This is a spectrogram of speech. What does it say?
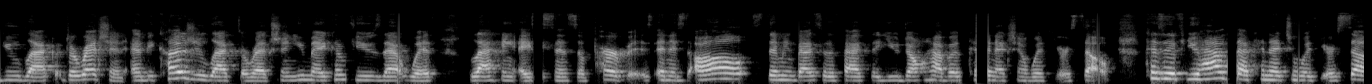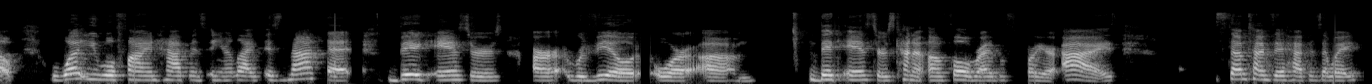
you lack direction. And because you lack direction, you may confuse that with lacking a sense of purpose. And it's all stemming back to the fact that you don't have a connection with yourself. Because if you have that connection with yourself, what you will find happens in your life is not that big answers are revealed or um, big answers kind of unfold right before your eyes. Sometimes it happens that way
